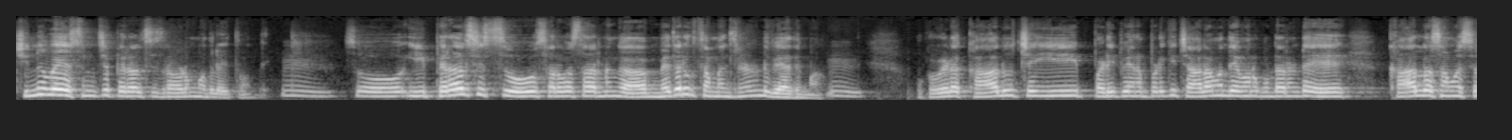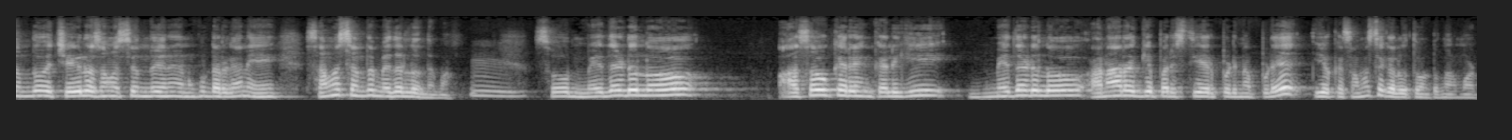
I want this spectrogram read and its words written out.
చిన్న వయసు నుంచే పెరాలసిస్ రావడం మొదలవుతుంది సో ఈ పెరాలసిస్ సర్వసాధారణంగా మెదడుకు సంబంధించినటువంటి వ్యాధిమా. ఒకవేళ కాలు చెయ్యి పడిపోయినప్పటికీ చాలామంది ఏమనుకుంటారంటే కాల్లో సమస్య ఉందో చెయ్యిలో సమస్య ఉందో అని అనుకుంటారు కానీ సమస్య అంతా మెదడులో ఉందమ్మా. సో మెదడులో అసౌకర్యం కలిగి మెదడులో అనారోగ్య పరిస్థితి ఏర్పడినప్పుడే ఈ యొక్క సమస్య కలుగుతూ ఉంటుంది అనమాట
